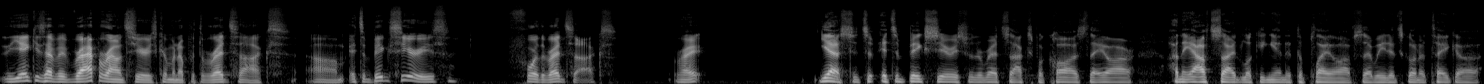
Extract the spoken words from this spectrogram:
the Yankees have a wraparound series coming up with the Red Sox. Um, it's a big series for the Red Sox, right? Yes, it's a, it's a big series for the Red Sox because they are on the outside looking in at the playoffs. I mean, it's going to take a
